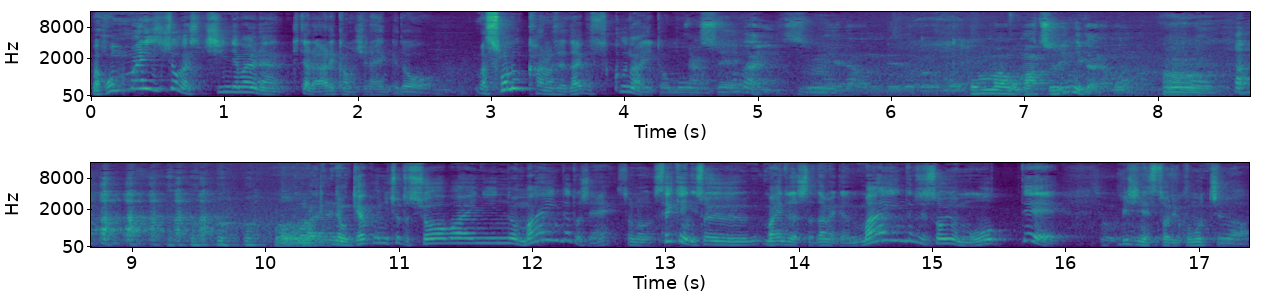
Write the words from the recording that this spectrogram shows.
まあ、ほんまに人が死んでまうような来たらあれかもしれへんけど、まあ、その可能性だいぶ少ないと思うんで。少ないですよね、うんなんでだからもうほんまお祭りみたいなもんなんうん。まあでも逆にちょっと商売人のマインドとしてねその世間にそういうマインド出したらダメだけどマインドとしてそういうのを持ってビジネス取り組むっていうのは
